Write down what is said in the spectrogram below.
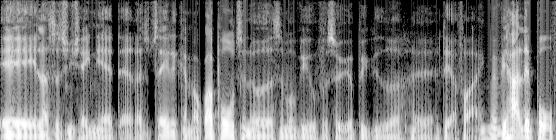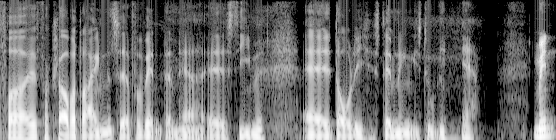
Øh, ellers så synes jeg egentlig, at, at resultatet kan man godt bruge til noget, og så må vi jo forsøge at bygge videre øh, derfra. Ikke? Men vi har lidt brug for, øh, for Klopp og drengene til at forvente den her øh, stime af dårlig stemning i studiet. Men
